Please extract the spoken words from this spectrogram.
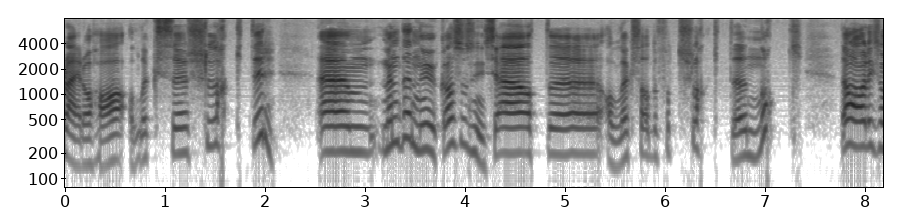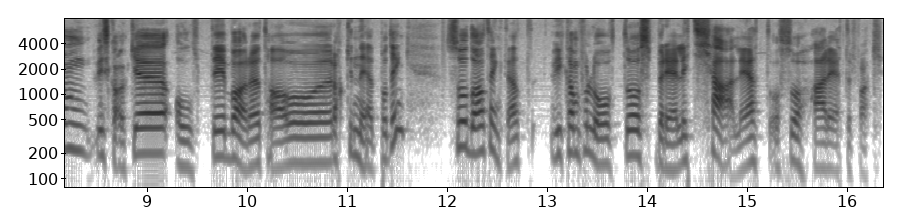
pleier å ha Alex slakter. Men denne uka så syns jeg at Alex hadde fått slakte nok. Det har liksom Vi skal jo ikke alltid bare ta og rakke ned på ting. Så da tenkte jeg at vi kan få lov til å spre litt kjærlighet også her i etterfak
